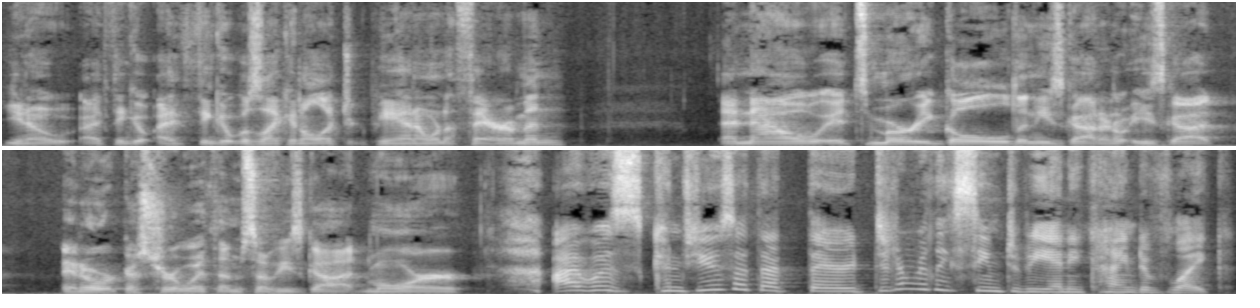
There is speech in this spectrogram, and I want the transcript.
you know, I think it, I think it was like an electric piano and a theremin, and now it's Murray Gold, and he's got an, he's got an orchestra with him, so he's got more. I was confused at that there didn't really seem to be any kind of like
